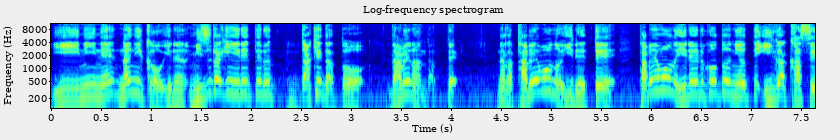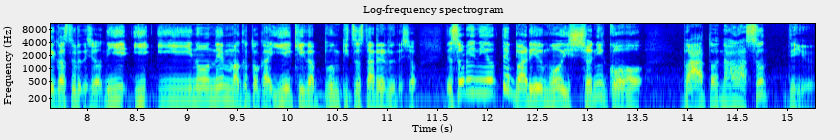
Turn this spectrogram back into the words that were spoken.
胃にね何かを入れ水だけ入れてるだけだとダメなんだって。なんか食べ物入れて食べ物入れることによって胃が活性化するでしょ？胃の粘膜とか胃液が分泌されるでしょ？でそれによってバリウムを一緒にこうバーッと流すっていう。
